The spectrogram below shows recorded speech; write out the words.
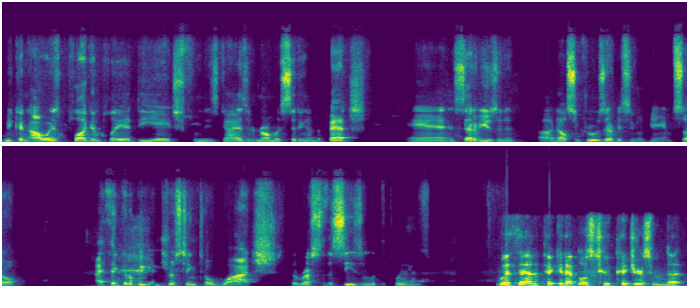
We can always plug and play a DH from these guys that are normally sitting on the bench, and instead of using uh, Nelson Cruz every single game. So I think it'll be interesting to watch the rest of the season with the Twins. With them picking up those two pitchers from the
